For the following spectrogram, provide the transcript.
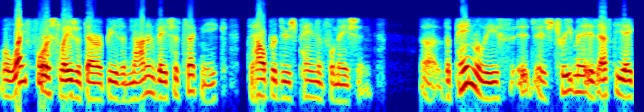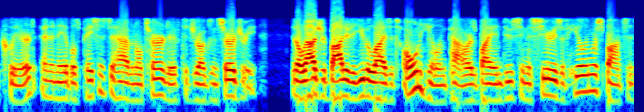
Well, light force laser therapy is a non invasive technique to help reduce pain and inflammation. Uh, the pain relief is, treatment is FDA cleared and enables patients to have an alternative to drugs and surgery. It allows your body to utilize its own healing powers by inducing a series of healing responses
